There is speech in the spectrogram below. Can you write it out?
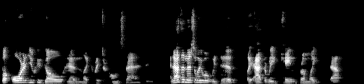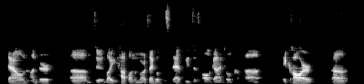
but or you could go and like create your own strategy, and that's initially what we did. Like after we came from like down down under um, to like hop on the motorcycles. Instead, we just all got into a, uh, a car. Uh,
